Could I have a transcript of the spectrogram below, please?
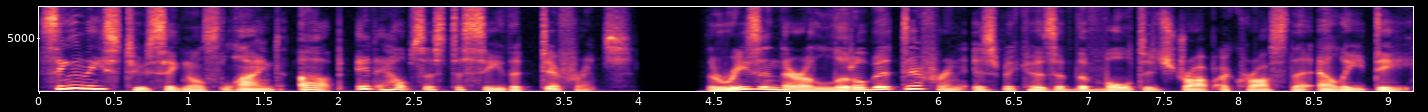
Seeing these two signals lined up, it helps us to see the difference. The reason they're a little bit different is because of the voltage drop across the LED.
